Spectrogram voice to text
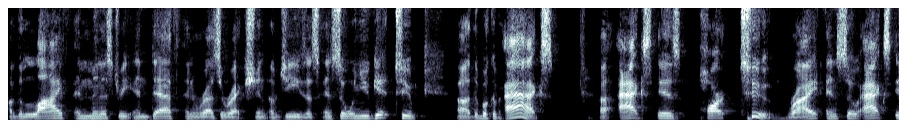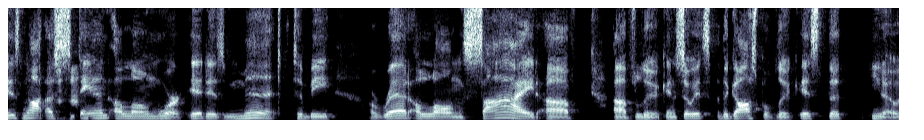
of the life and ministry and death and resurrection of Jesus. And so when you get to uh, the book of Acts, uh, Acts is part two, right? And so Acts is not a mm-hmm. standalone work. It is meant to be read alongside of of Luke. And so it's the Gospel of Luke. It's the you know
